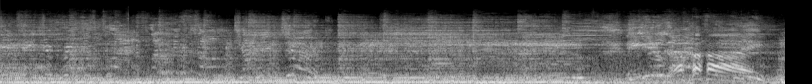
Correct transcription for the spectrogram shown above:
The teacher Hi.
